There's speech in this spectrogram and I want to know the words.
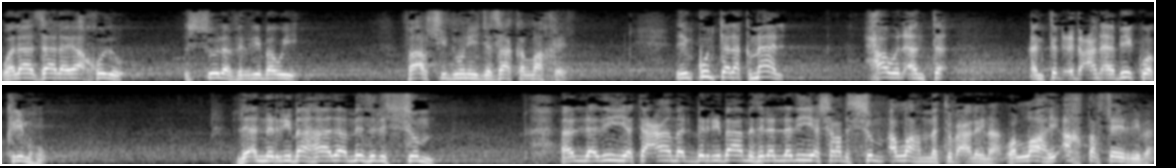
ولا زال يأخذ السلف الربوي. فأرشدوني جزاك الله خير. إن كنت لك مال حاول أن أن تبعد عن أبيك وأكرمه. لأن الربا هذا مثل السم. الذي يتعامل بالربا مثل الذي يشرب السم. اللهم تب علينا. والله أخطر شيء الربا.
